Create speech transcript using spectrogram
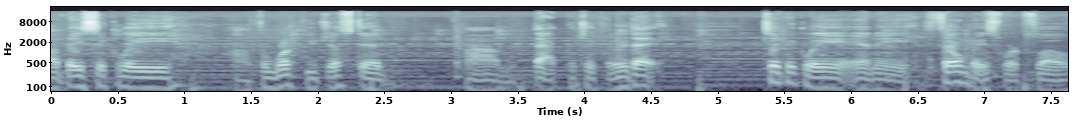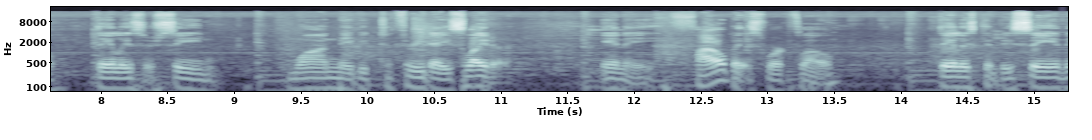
are basically uh, the work you just did um, that particular day. Typically in a film-based workflow, dailies are seen one, maybe to three days later. In a file-based workflow, dailies can be seen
